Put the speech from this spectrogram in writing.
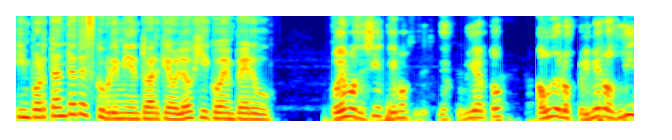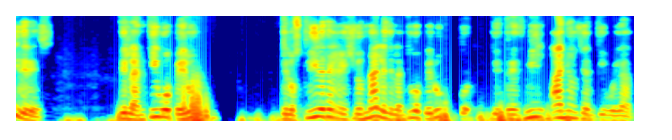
Importante descubrimiento arqueológico en Perú. Podemos decir que hemos descubierto a uno de los primeros líderes del antiguo Perú, de los líderes regionales del antiguo Perú de 3.000 años de antigüedad.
